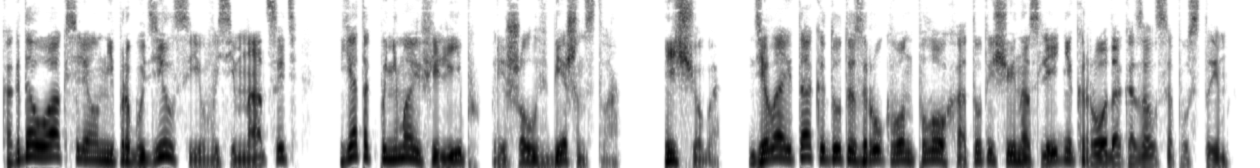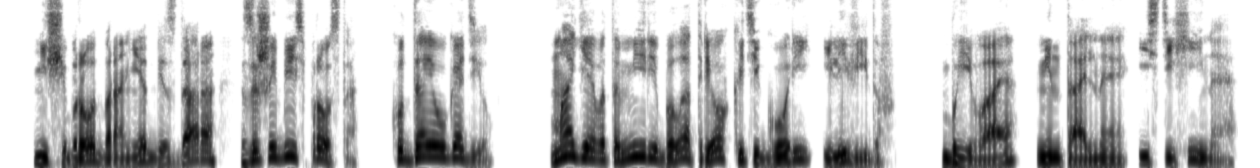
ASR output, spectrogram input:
Когда у Акселя он не пробудился и в 18, я так понимаю, Филипп пришел в бешенство. Еще бы. Дела и так идут из рук вон плохо, а тут еще и наследник рода оказался пустым. Нищеброд, баронет, без дара, зашибись просто. Куда я угодил? Магия в этом мире была трех категорий или видов. Боевая, ментальная и стихийная.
